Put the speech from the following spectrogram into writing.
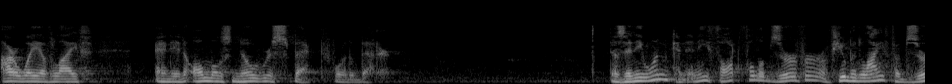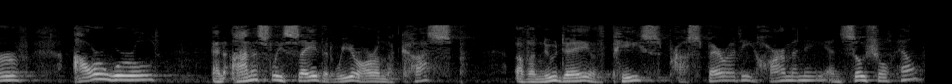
our way of life and in almost no respect for the better. Does anyone, can any thoughtful observer of human life observe our world and honestly say that we are on the cusp of a new day of peace, prosperity, harmony, and social health?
